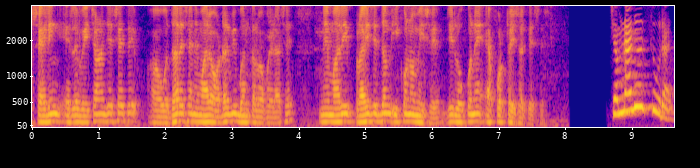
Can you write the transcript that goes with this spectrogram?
સેલિંગ એટલે વેચાણ જે છે તે વધારે છે ને મારે ઓર્ડર બી બંધ કરવા પડ્યા છે ને મારી પ્રાઇસ એકદમ ઇકોનોમી છે જે લોકોને એફોર્ડ થઈ શકે છે. જમના ન્યૂઝ સુરત.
